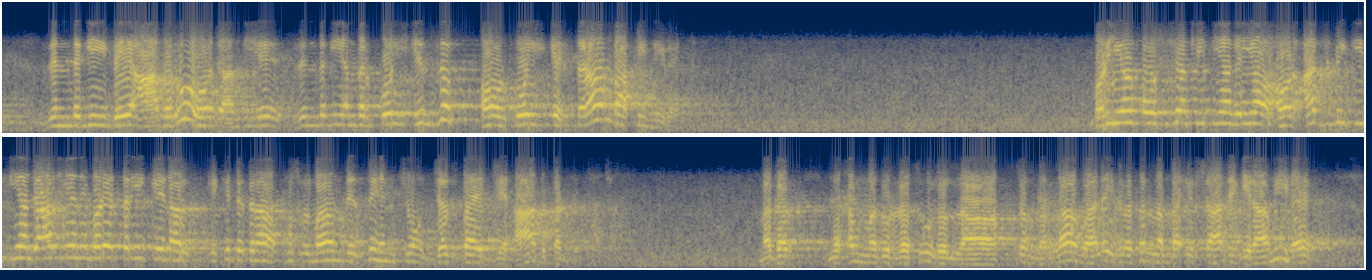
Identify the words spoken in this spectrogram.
زندگی بے آبرو ہو جاتی ہے، زندگی اندر کوئی عزت اور کوئی احترام باقی نہیں رہتا۔ بڑی کوششیں کی گئی اور اج بھی کی جا رہی ہیں بڑے طریقے نال کہ کسی طرح مسلمان کے ذہن چوں جذبہ جہاد کر دیتا جائے۔ مگر محمد الرسول اللہ صلی اللہ علیہ وسلم کا ارشاد گرامی ہے،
